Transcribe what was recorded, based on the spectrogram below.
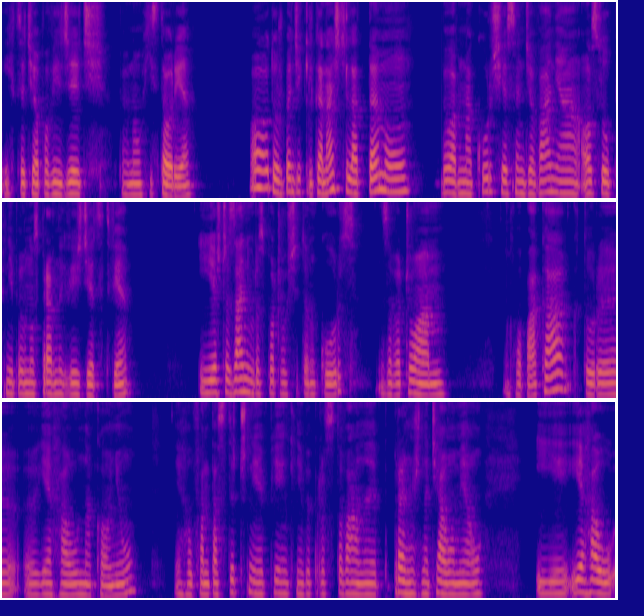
i chcę Ci opowiedzieć pewną historię. O, to już będzie kilkanaście lat temu. Byłam na kursie sędziowania osób niepełnosprawnych w jeździectwie. I jeszcze zanim rozpoczął się ten kurs, zobaczyłam chłopaka, który jechał na koniu. Jechał fantastycznie, pięknie wyprostowany, prężne ciało miał i jechał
